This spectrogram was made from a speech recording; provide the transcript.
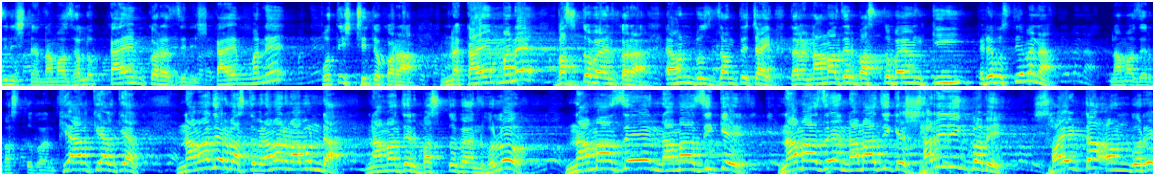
জিনিস না, নামাজ হলো কায়েম করার জিনিস। কায়েম মানে প্রতিষ্ঠিত করা, না কায়েম মানে বাস্তবায়ন করা। এখন জানতে চাই, তাহলে নামাজের বাস্তবায়ন কি? এটা বুঝতে হবে না? নামাজের বাস্তবায়ন, খেয়াল খেয়াল খেয়াল। নামাজের বাস্তবায়ন, আমার মাবুন্ডা নামাজের বাস্তবায়ন হলো নামাজে নামাজিকে নামাজে নামাজিকে শারীরিকভাবে ছয়টা অঙ্গরে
